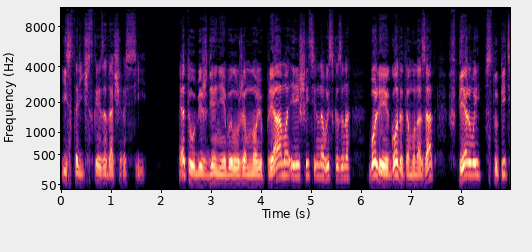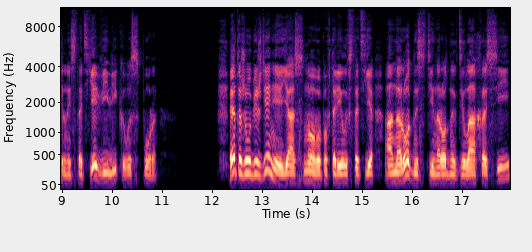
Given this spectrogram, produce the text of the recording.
историческая задача России. Это убеждение было уже мною прямо и решительно высказано более года тому назад в первой вступительной статье Великого спора. Это же убеждение я снова повторил и в статье о народности и народных делах России,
